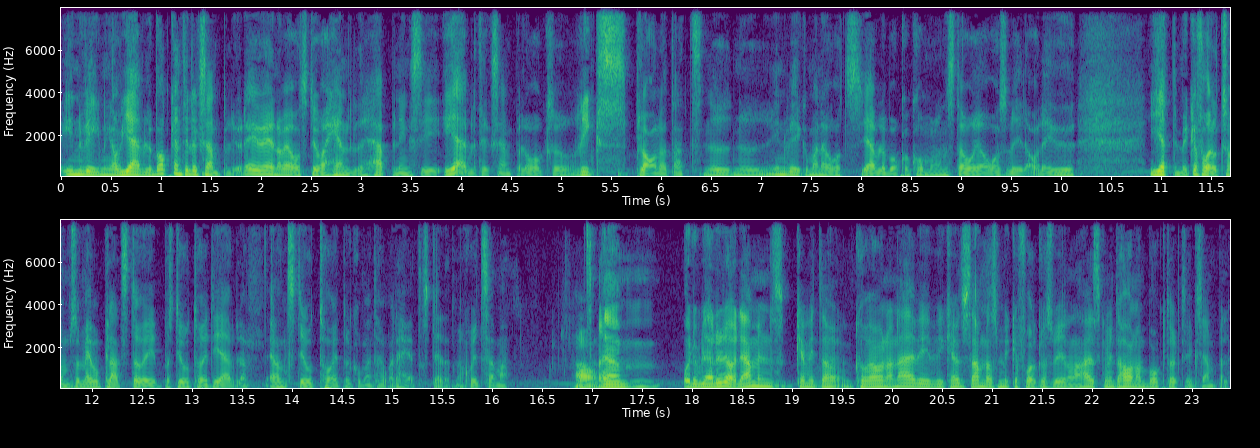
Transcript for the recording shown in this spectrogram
invigning av Gävlebocken till exempel? Det är ju en av årets stora happenings i, i Gävle till exempel och också riksplanet att nu, nu inviger man årets Gävlebock och kommer den stå i år och så vidare. Och det är ju jättemycket folk som, som är på plats då på Stortorget i Gävle. Eller inte Stortorget, nu kommer jag inte ihåg vad det heter stället, men skitsamma. Ja. Um, och då blir det då, ja men kan vi inte ha corona? Nej, vi, vi kan inte samla så mycket folk och så vidare. Här ska vi inte ha någon bockdrog till exempel.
